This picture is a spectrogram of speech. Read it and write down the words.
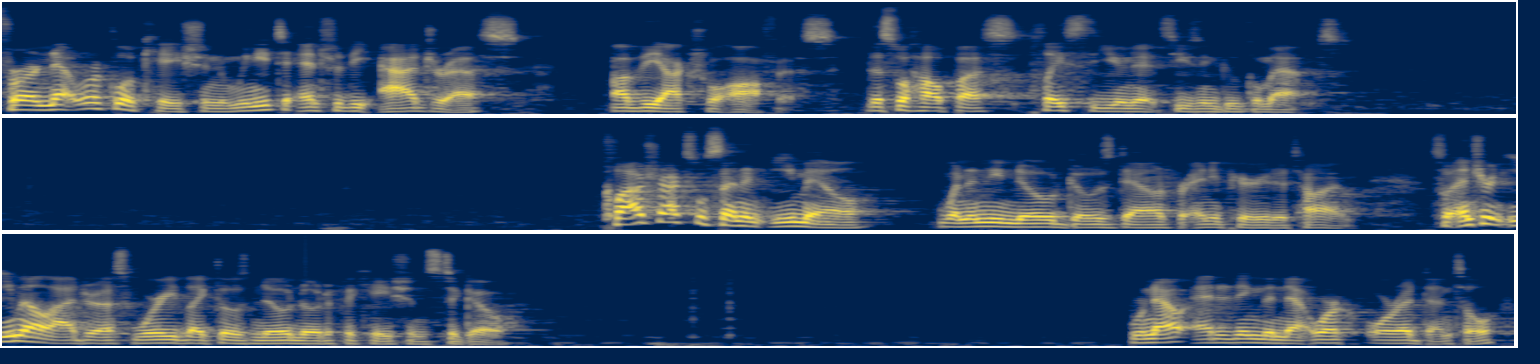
For our network location, we need to enter the address of the actual office. This will help us place the units using Google Maps. CloudTrax will send an email when any node goes down for any period of time. So enter an email address where you'd like those node notifications to go. We're now editing the network Aura Dental.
